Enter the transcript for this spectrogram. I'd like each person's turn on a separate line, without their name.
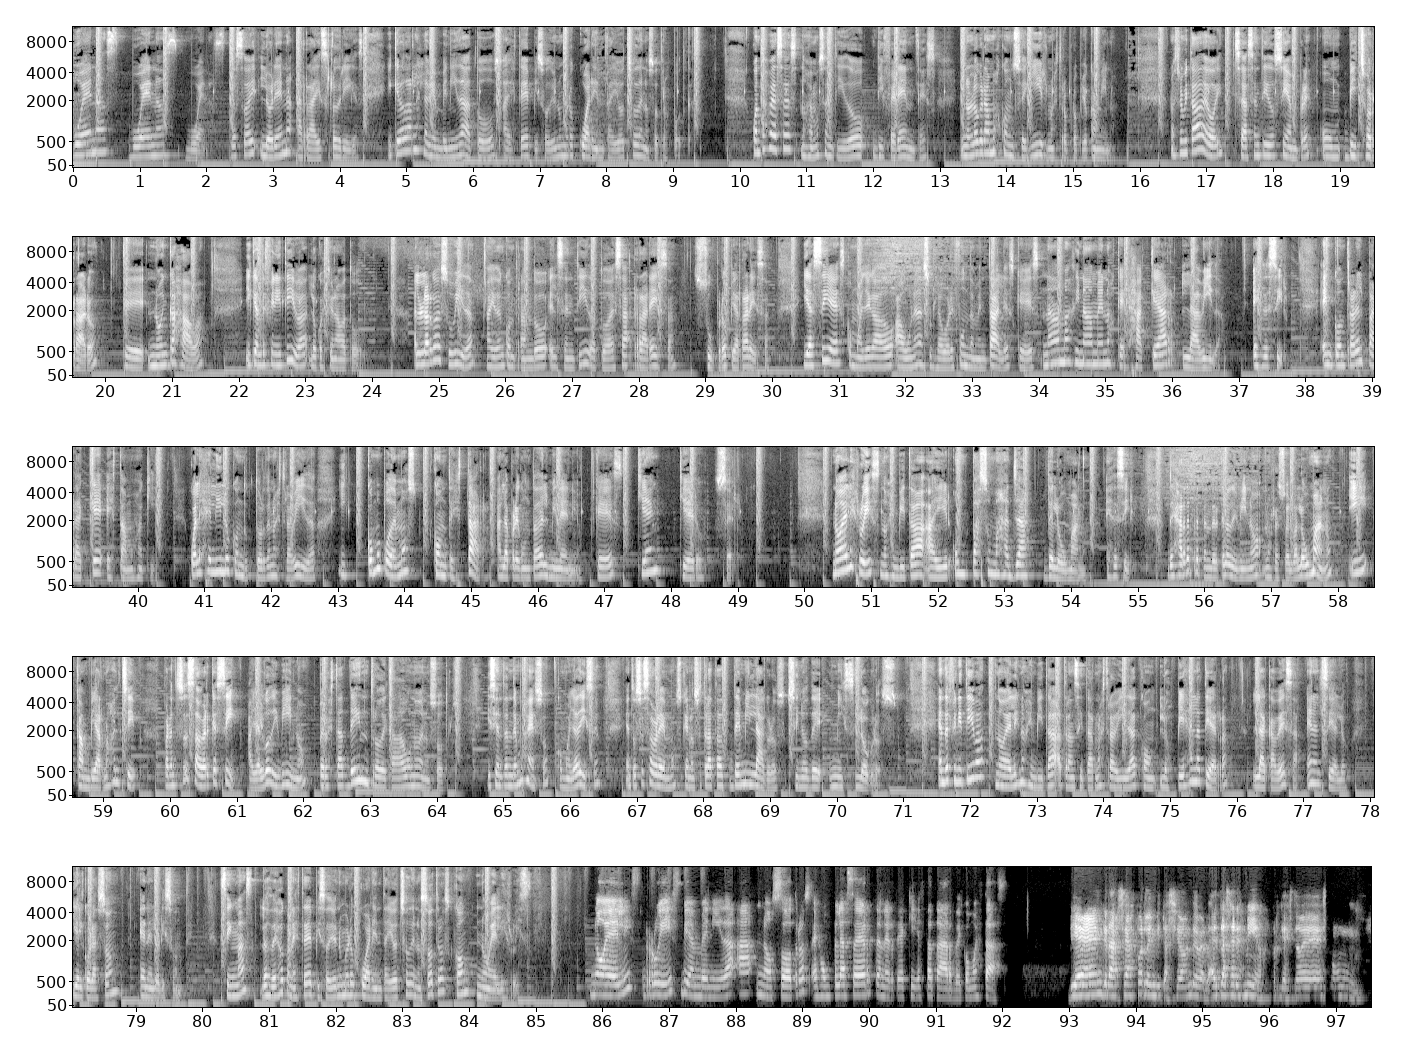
Buenas, buenas, buenas. Yo soy Lorena Arraiz Rodríguez y quiero darles la bienvenida a todos a este episodio número 48 de Nosotros Podcast. ¿Cuántas veces nos hemos sentido diferentes y no logramos conseguir nuestro propio camino? Nuestra invitada de hoy se ha sentido siempre un bicho raro que no encajaba y que en definitiva lo cuestionaba todo. A lo largo de su vida ha ido encontrando el sentido a toda esa rareza su propia rareza. Y así es como ha llegado a una de sus labores fundamentales, que es nada más y nada menos que hackear la vida. Es decir, encontrar el para qué estamos aquí, cuál es el hilo conductor de nuestra vida y cómo podemos contestar a la pregunta del milenio, que es ¿quién quiero ser? Noelis Ruiz nos invita a ir un paso más allá de lo humano, es decir, dejar de pretender que lo divino nos resuelva lo humano y cambiarnos el chip para entonces saber que sí, hay algo divino, pero está dentro de cada uno de nosotros. Y si entendemos eso, como ella dice, entonces sabremos que no se trata de milagros, sino de mis logros. En definitiva, Noelis nos invita a transitar nuestra vida con los pies en la tierra, la cabeza en el cielo y el corazón en el horizonte. Sin más, los dejo con este episodio número 48 de nosotros con Noelis Ruiz. Noelis Ruiz, bienvenida a nosotros. Es un placer tenerte aquí esta tarde. ¿Cómo estás?
Bien, gracias por la invitación, de verdad. El placer es mío, porque esto es un,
